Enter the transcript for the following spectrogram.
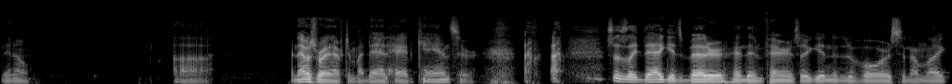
you know. Uh, and that was right after my dad had cancer. so it's like dad gets better, and then parents are getting a divorce, and I'm like,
